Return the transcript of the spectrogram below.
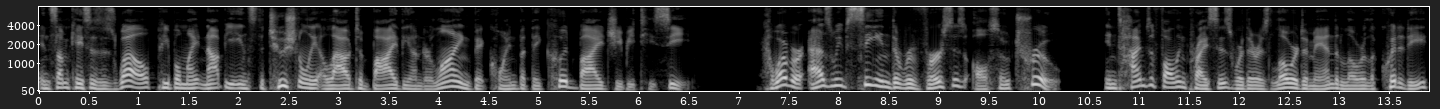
In some cases as well, people might not be institutionally allowed to buy the underlying Bitcoin, but they could buy GBTC. However, as we've seen, the reverse is also true. In times of falling prices where there is lower demand and lower liquidity,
